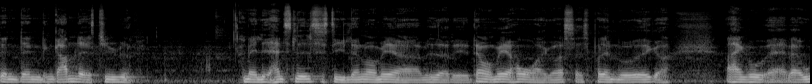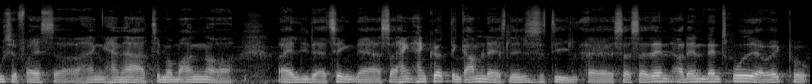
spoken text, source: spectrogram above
den, den, den gammeldags type. Men hans ledelsestil, den var mere, hvad hedder det, den var mere hård, ikke også, altså på den måde, ikke? Og, og han kunne øh, være utilfreds, og han, han har temperament og, og alle de der ting der. Så han, han kørte den gammeldags ledelsesstil, øh, så, så den, og den, den troede jeg jo ikke på.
